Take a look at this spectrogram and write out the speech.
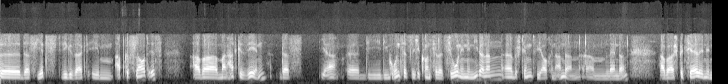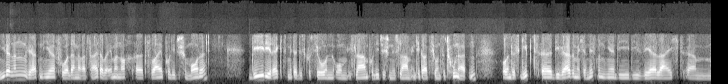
äh, dass jetzt, wie gesagt, eben abgeflaut ist. Aber man hat gesehen, dass ja, äh, die, die grundsätzliche Konstellation in den Niederlanden äh, bestimmt, wie auch in anderen ähm, Ländern. Aber speziell in den Niederlanden, wir hatten hier vor längerer Zeit aber immer noch äh, zwei politische Morde, die direkt mit der Diskussion um Islam, politischen Islam, Integration zu tun hatten. Und es gibt äh, diverse Mechanismen hier, die, die sehr leicht, ähm,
